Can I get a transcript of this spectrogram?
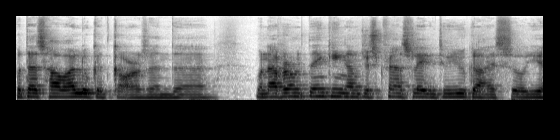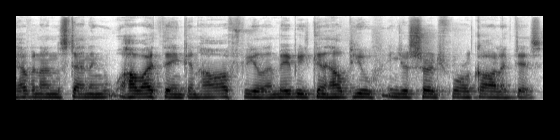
But that's how I look at cars, and uh, whenever I'm thinking, I'm just translating to you guys, so you have an understanding how I think and how I feel, and maybe it can help you in your search for a car like this.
